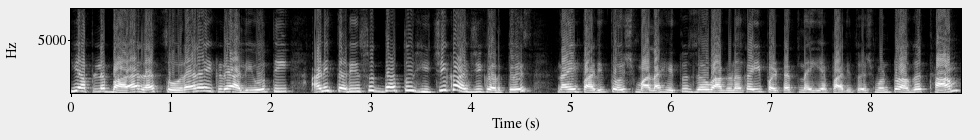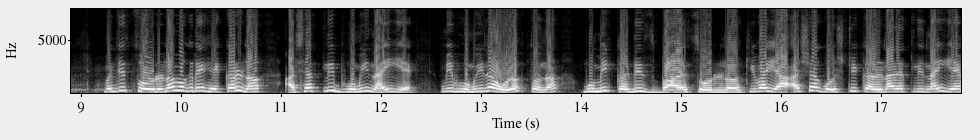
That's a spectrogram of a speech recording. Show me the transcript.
ही आपल्या बाळाला चोरायला इकडे आली होती आणि तरी सुद्धा तू हिची काळजी करतोयस? नाही पारितोष मला हे तुझं वागणं काही पटत नाहीये पारितोष म्हणतो अगं थांब म्हणजे चोरणं वगैरे हे करणं अशातली भूमी नाहीये. मी भूमीला ओळखतो ना भूमी कधीच बाळ चोरणं किंवा या अशा गोष्टी करणाऱ्यातली नाहीये.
